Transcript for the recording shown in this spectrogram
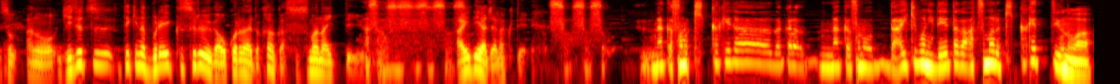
そうあの技術的なブレイクスルーが起こらないと科学は進まないっていうあそうそうそうそうそう。アイディアじゃなくてそうそうそう。なんかそのきっかけが、だから、なんかその大規模にデータが集まるきっかけっていうのは、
